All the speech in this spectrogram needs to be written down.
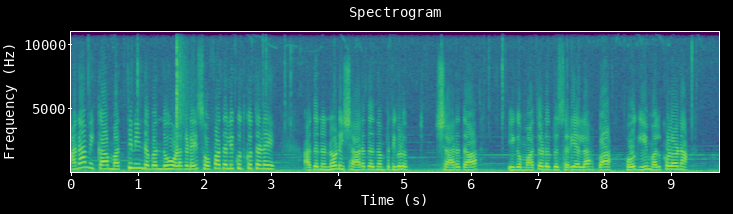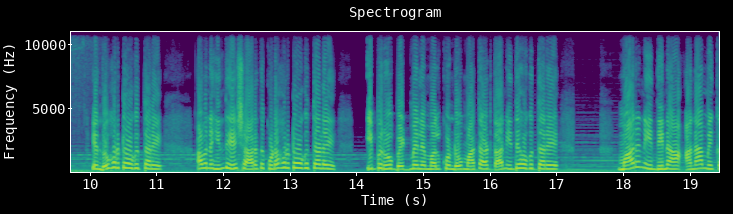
ಅನಾಮಿಕಾ ಮತ್ತಿನಿಂದ ಬಂದು ಒಳಗಡೆ ಸೋಫಾದಲ್ಲಿ ಕೂತ್ಕೋತಾಳೆ. ಅದನ್ನು ನೋಡಿ ಶಾರದಾ ದಂಪತಿಗಳು, ಶಾರದಾ, ಈಗ ಮಾತಾಡೋದು ಸರಿಯಲ್ಲ, ಬಾ, ಹೋಗಿ ಮಲ್ಕೊಳ್ಳೋಣ ಎಂದು ಹೊರಟು ಹೋಗುತ್ತಾರೆ. ಅವನ ಹಿಂದೆ ಶಾರದ ಕೂಡ ಹೊರಟು ಹೋಗುತ್ತಾಳೆ. ಇಬ್ಬರು ಬೆಡ್ ಮೇಲೆ ಮಲ್ಕೊಂಡು ಮಾತಾಡ್ತಾ ನಿದ್ದೆ ಹೋಗುತ್ತಾರೆ. ಮಾರನೇ ದಿನ ಅನಾಮಿಕ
